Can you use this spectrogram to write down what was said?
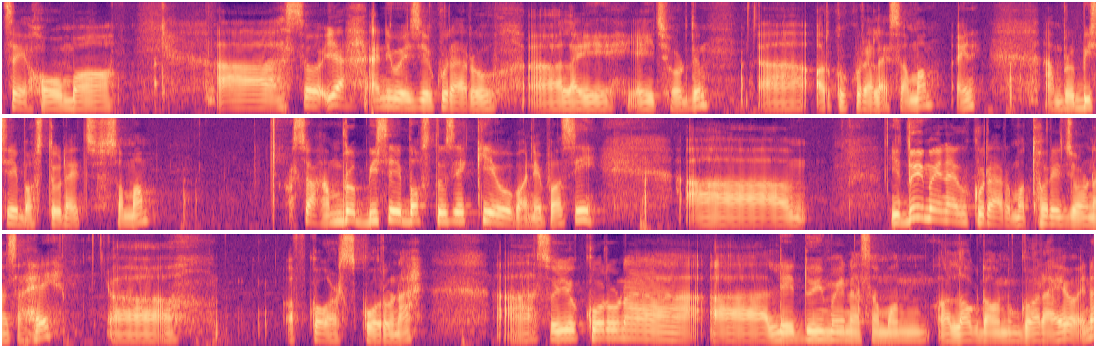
चाहिँ हो म. सो या एनिवेज यो कुराहरूलाई यहीँ छोडिदिउँ। अर्को कुरालाई समाम है हाम्रो विषयवस्तुलाई समाम। सो हाम्रो विषयवस्तु चाहिँ के हो भनेपछि यो दुई महिनाको कुराहरू म थोरै जोड्न चाहेँ। अफकोर्स कोरोना। सो यो कोरोनाले दुई महिनासम्म लकडाउन गरायो होइन?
